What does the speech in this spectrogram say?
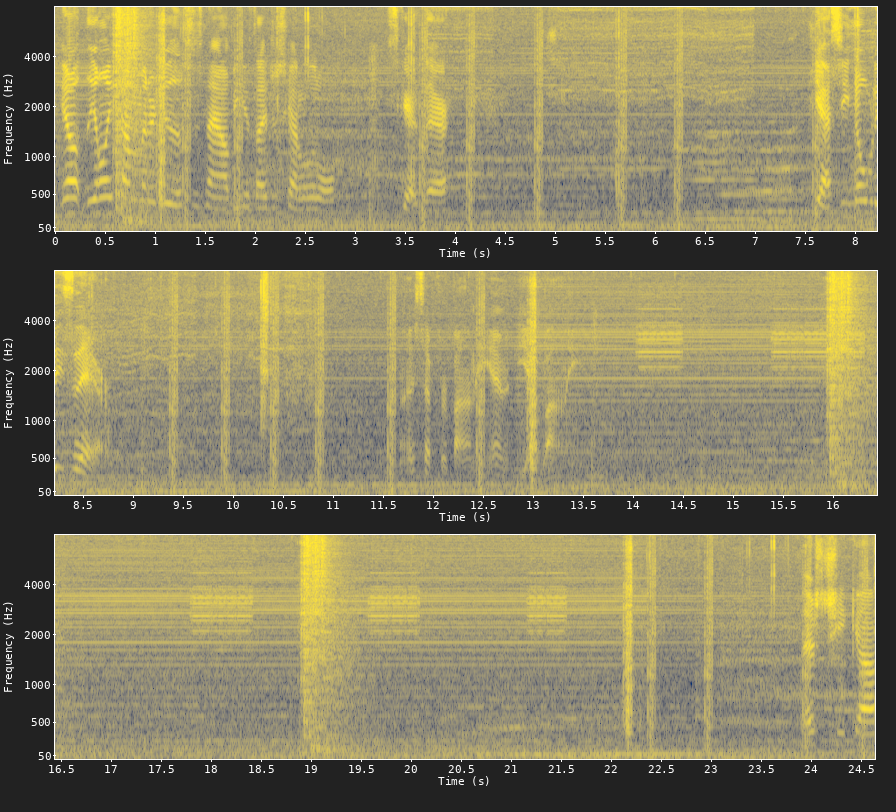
You know, the only time I'm going to do this is now because I just got a little scared there. Yeah, see, nobody's there. Except for Bonnie. And, yeah, Bonnie. There's Chica.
